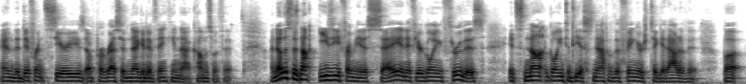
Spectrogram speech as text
and the different series of progressive negative thinking that comes with it. I know this is not easy for me to say and if you're going through this it's not going to be a snap of the fingers to get out of it. But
